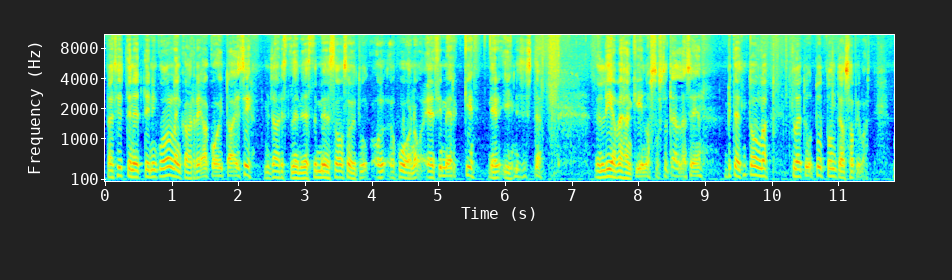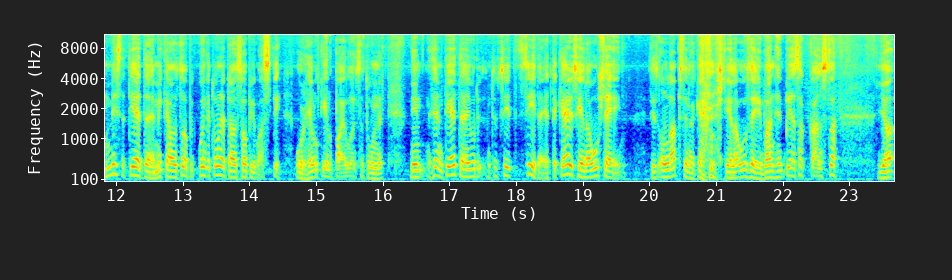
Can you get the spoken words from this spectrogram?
Tai sitten, ettei niin kuin ollenkaan reagoitaisi, mitä Aristoteleen mielestä myös osoitu huono esimerkki ihmisistä. Liian vähän kiinnostusta tällaiseen. Pitäisi nyt olla, tuntea sopivasti. Mistä tietää, mikä on sopi, kuinka tunnetaan sopivasti urheilukilpailuissa tunnet, niin sen tietää juuri siitä, että käy siellä usein. Siis on lapsena käynyt siellä usein vanhempiensa kanssa – ja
